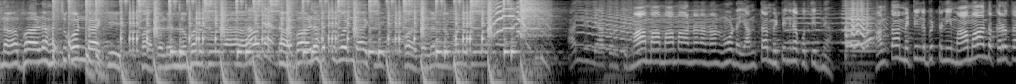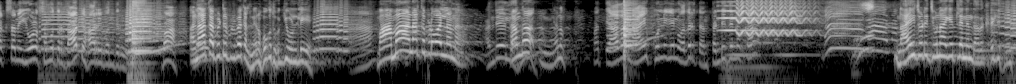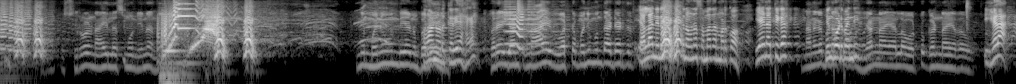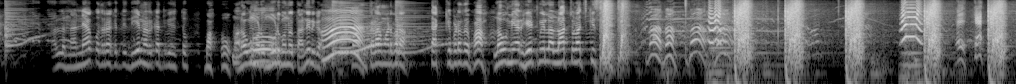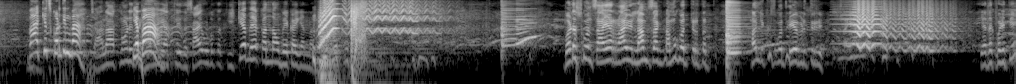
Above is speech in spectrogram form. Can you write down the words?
ನಾ ಬಾಳ ಹಚ್ಚಿಕೊಂಡಾಕಿ ಪಾದಳಲ್ಲು ಬಲದೂರ ನಾ ಬಾಳ ಹಚ್ಚಿಕೊಂಡಾಕಿ ಪಾದಳಲ್ಲು ಬಲದೂರ ಅಲ್ಲಿ ಯಾಕೆ ಮಾಮಾ ಮಾಮ ಅನ್ನ ನಾನು ನೋಡ ಎಂಥ ಮೀಟಿಂಗ್ನಾಗ ಕೂತಿದ್ನ ಅಂತ ಮೀಟಿಂಗ್ ಬಿಟ್ಟು ನೀ ಮಾಮ ಅಂತ ಕರೆದ ತಕ್ಷಣ ಏಳು ಸಮುದ್ರ ದಾಟಿ ಹಾರಿ ಬಂದಿರು ಬಾ. ಅನಾಕ ಬಿಟ್ಟು ಬಿಡ್ಬೇಕಲ್ಲ ನೀನು ಹೋಗುದು ಹುಗ್ಗಿ ಉಣ್ಲಿ. ಆ, ಮಾಮ ಅನ್ನಕ ಬಿಡವಲ್ಲ ನಾನು. ಅಂದೇ ಇಲ್ಲ. ಹಂಗ ಏನು. ಮತ್ತೆ ಯಾವ್ದೋ ನಾಯಿ ಕುಣ್ಣಿಗೇನು ಒದರ್ತಾನೆ ತಂಡಿ ದಿನಕ್ಕ ನಾಯಿ ಜೋಡಿ ಜೀವನ ಆಗೈತ್ಲೆ ನಿಂದ ಅದಕ್ಕಾಗಿ. ಶಿರೋಳ್ ನಾಯಿ ಲಸ್ಮು ನೀನ ನಿಮ್ಮ ಮನಿ ಮುಂದೆ ಏನು ಬರೀ ನೋಡು ಕರಿಯ ಬರೇ ಎಂಟು ನಾಯಿ ಒಟ್ಟ ಮನಿ ಮುಂದೆ ಅಡ್ಡಾಡ್ತಿರ್ತ ಎಲ್ಲ ನಿನಗೆ ಅವನ ಸಮಾಧಾನ ಮಾಡ್ಕೋ. ಏನತ್ತೀಗ ನನಗೆ ಹಿಂಗ್ ಓಡಿ ಬಂದಿ? ಹೆಣ್ಣು ನಾಯಿ ಎಲ್ಲ ಒಟ್ಟು ಗಂಡು ನಾಯಿ ಅದಾವು. ಈಗ ಹೇಳ. ಅಲ್ಲ ನನ್ನ ಯಾಕೆ ಕುದ್ರಾಕತ್ತಿದ್ದು ಏನ್ ಹರ್ಕತ್ ಬಿದ್ದಿತ್ತು? ಬಾ ಓ ಲವ್ ಮಾಡು ಮೂಡ್ ಬಂದತ್ತ ನಿನಗ. ಆ, ತಡ ಮಾಡಬೇಡ. ಟಕ್ಕಿ ಬಿಡದ? ಬಾ ಲವ್ ಮಿಯರ್ ಹೇಟ್ ಮೇಲ ಲಾಚ್ ಲಾಚ್ ಕಿಸ್. ಬಾ ಬಾ ಬಾ ಬಾ. ಬಾ ಕಿಸ್ ಕೊಡ್ತೀನಿ ಬಾ. ಚಾಲ ಆತ್ ನೋಡಿ ಬಾ. ಬಾ. ಇದು ಸಾಯಿ ಹುಡುಕತ್ ಈಕೆ ಬೇಕಂದ್ ನಾವು ಬೇಕಾಗ್ಯಾನ ಬಡಸ್ಕೊಂಡ್ ಸಾಯರ್ ನಾವಿಲ್ಲ ನಮ್ ಸಾಕ್ ನಮಗ್ ಗೊತ್ತಿರ್ತದ ಅಲ್ಲಿ ಕುಸ್ಕೊತ ಹೇಳ್ಬಿಡ್ತೀರಿ. ಎದಕ್ ಪಡಿತಿ?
